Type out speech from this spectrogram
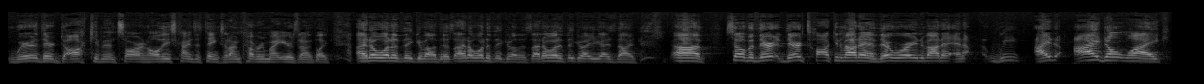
where their documents are and all these kinds of things. And I'm covering my ears and I'm like, I don't want to think about this. I don't want to think about this. I don't want to think about you guys dying. Uh, so, but they're, they're talking about it and they're worrying about it. And we, I, I don't like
